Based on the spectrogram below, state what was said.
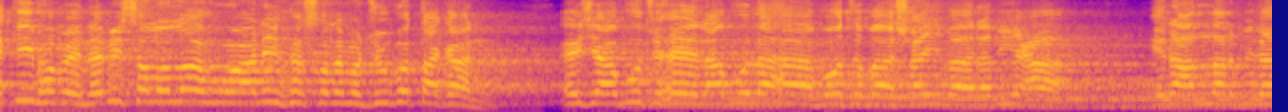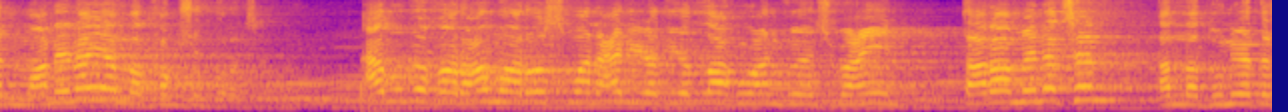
একইভাবে নবী সাল্লাল্লাহু আলী হাসালামের যুগ তাকান। এই যে আবু জাহেল, আবু লাহা বোতবা সাইবা, রবিআ, এরা আল্লাহর বিধান মানে নাই, আল্লাহ ধ্বংস করেছে আবু বকর আমর ওসমান, আলী রাদিয়াল্লাহু আনহু আজমাইন, তারা মেনেছেন, আল্লাহ দুনিয়াতে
